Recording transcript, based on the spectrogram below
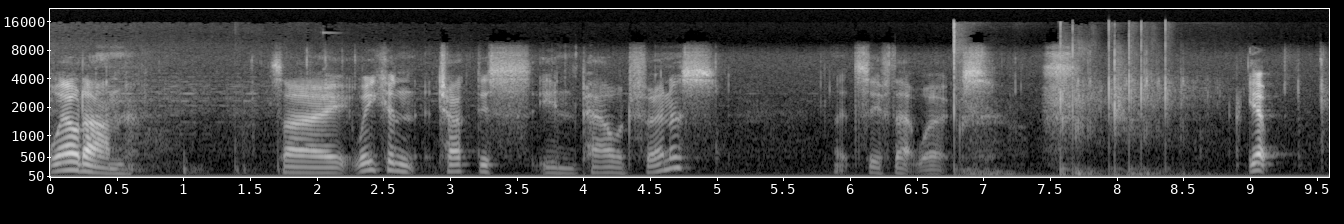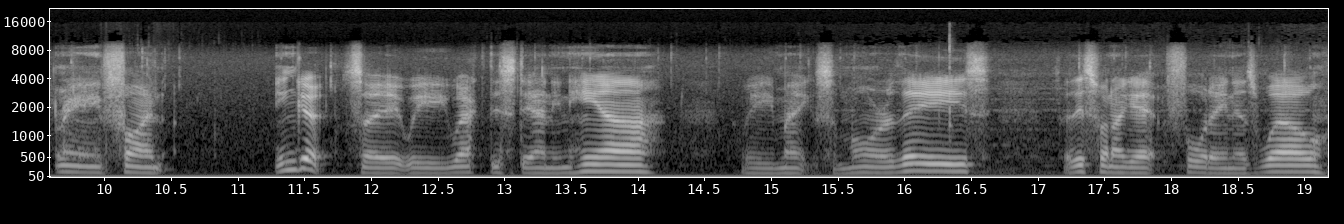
Well done. So we can chuck this in powered furnace. Let's see if that works. Yep, we find ingot. So we whack this down in here. We make some more of these. So this one I get 14 as well.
